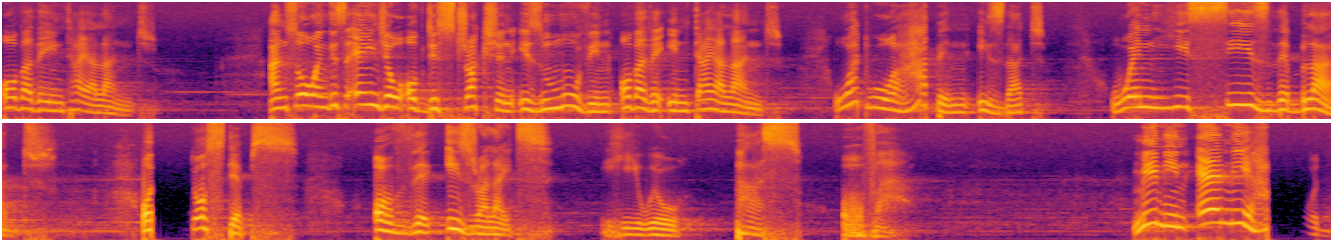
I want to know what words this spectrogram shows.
over the entire land. And so, when this angel of destruction is moving over the entire land, what will happen is that when he sees the blood on the doorsteps of the Israelites, he will pass over. Meaning, any household,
